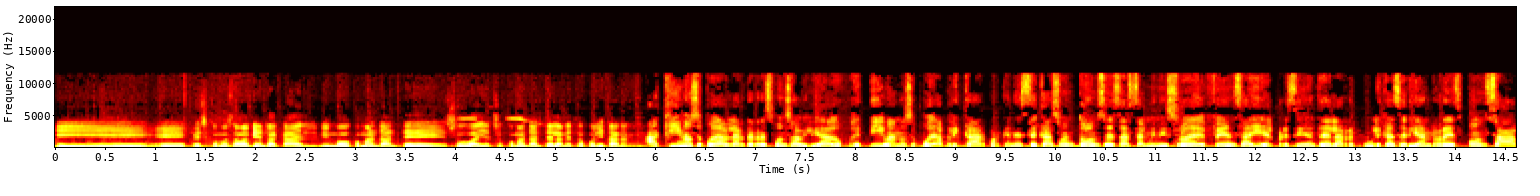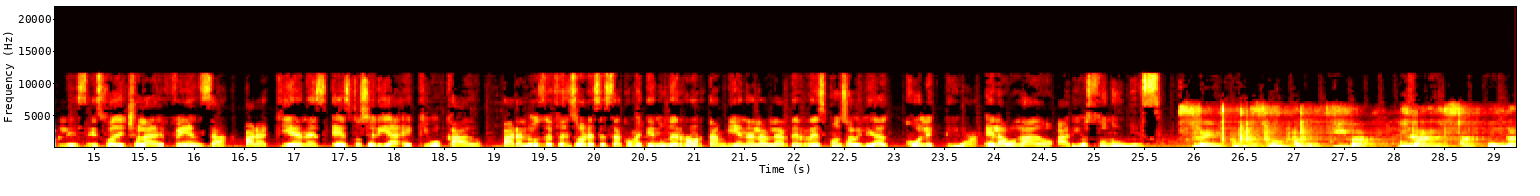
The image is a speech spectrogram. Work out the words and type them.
y eh, pues como estamos viendo acá el mismo comandante de Suba y el subcomandante de la Metropolitana. Aquí no se puede hablar de responsabilidad objetiva, no se puede aplicar porque en este caso entonces hasta el ministro de Defensa y el presidente de la República serían responsables, esto ha dicho la defensa, para quienes esto sería equivocado. Para los defensores se está cometiendo un error también al hablar de responsabilidad colectiva. El abogado Ariosto Núñez. La imputación colectiva lanza una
